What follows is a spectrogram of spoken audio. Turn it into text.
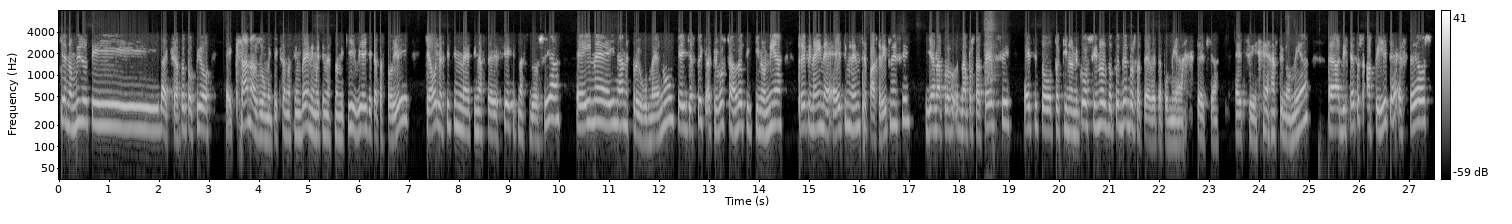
και νομίζω ότι εντάξει, αυτό το οποίο ε, ξαναζούμε και ξανασυμβαίνει με την αστυνομική βία και καταστολή και όλη αυτή την, ε, την αυθαιρεσία και την ασυντοσία ε, είναι, είναι άνευ προηγουμένου και γι' αυτό ακριβώς ξαναλέω ότι η κοινωνία πρέπει να είναι έτοιμη, να είναι σε επαγρύπνηση για να, να προστατεύσει έτσι, το, το κοινωνικό σύνολο το οποίο δεν προστατεύεται από μια τέτοια έτσι, αστυνομία. Ε, Αντιθέτως, απειλείται ευθέως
